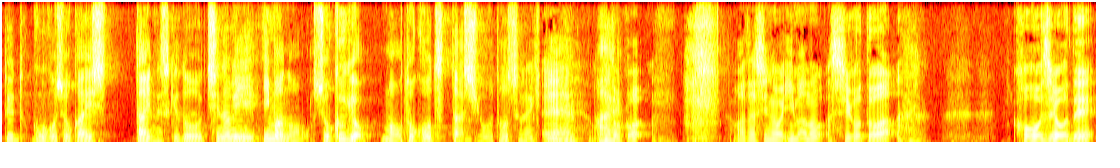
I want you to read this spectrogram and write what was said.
というところをご紹介したいんですけどちなみに今の職業、まあ、男っつったら仕事ですよねきっとえねえ、男。私の今の仕事は工場で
